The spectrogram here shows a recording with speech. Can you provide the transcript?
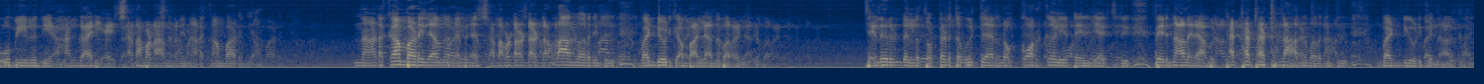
ഭൂമിയിൽ നീ അഹങ്കാരിയായി ചടപടാന്ന് പറഞ്ഞ് നടക്കാൻ പാടില്ല. നടക്കാൻ പാടില്ല എന്ന് പറഞ്ഞാൽ പിന്നെ എന്ന് പറഞ്ഞിട്ട് വണ്ടി ഓടിക്കാൻ പാടില്ല എന്ന് പറഞ്ഞു ചിലരുണ്ടല്ലോ തൊട്ടടുത്ത വീട്ടുകാരന്റെ ഒക്കെ ഉറക്ക കളിയിട്ടെ എന്ന് വിചാരിച്ചിട്ട് പെരുന്നാൾ രാവിലെ എന്ന് പറഞ്ഞിട്ട് വണ്ടി ഓടിക്കുന്ന ആൾക്കാർ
